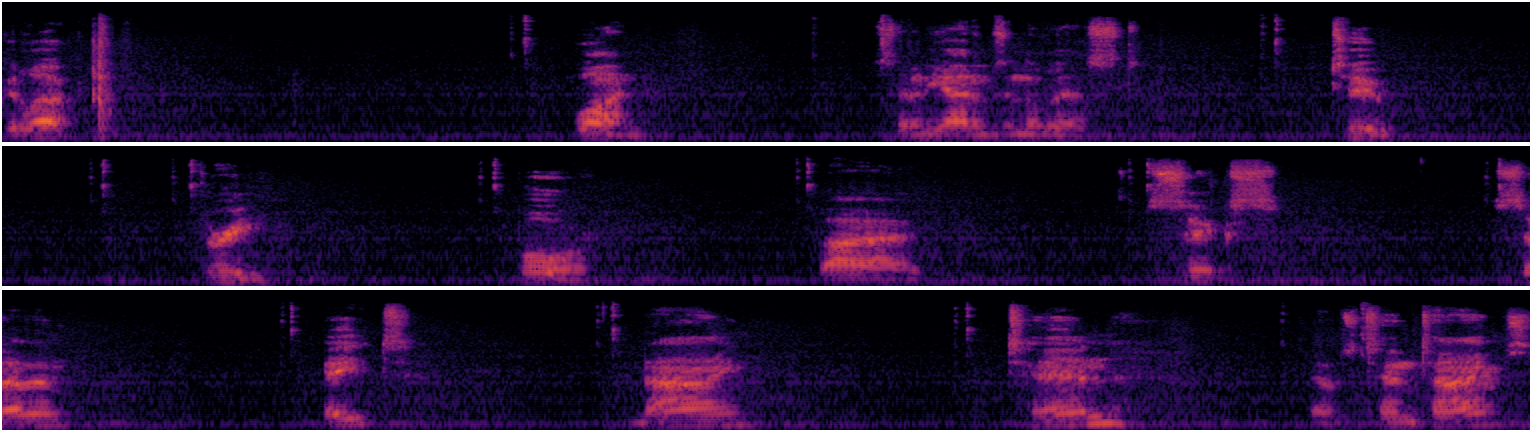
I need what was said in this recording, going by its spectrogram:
Good luck. 1. 70 items in the list. 2. 3. 4. 5. 6. 7. 8. 9. 10. That was 10 times.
